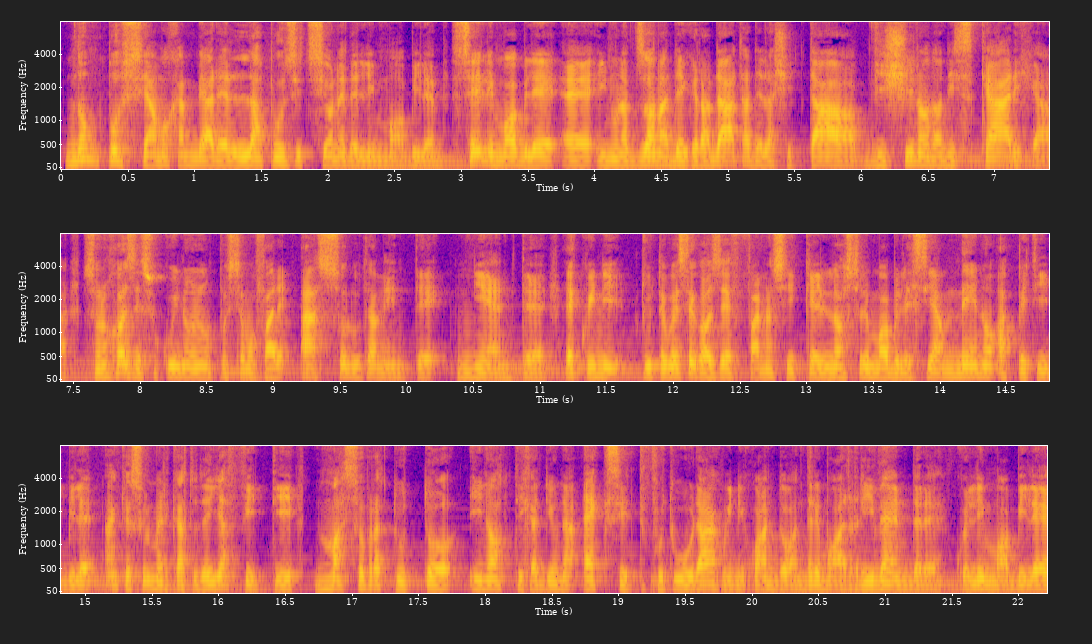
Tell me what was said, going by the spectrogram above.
non possiamo cambiare la posizione dell'immobile. Se l'immobile è in una zona degradata della città, vicino ad una discarica, sono cose su cui noi non possiamo fare assolutamente niente e quindi tutte queste cose fanno sì che il nostro immobile sia meno appetibile anche sul mercato degli affitti, ma soprattutto in ottica di una exit futura, quindi quando andremo a rivendere quell'immobile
